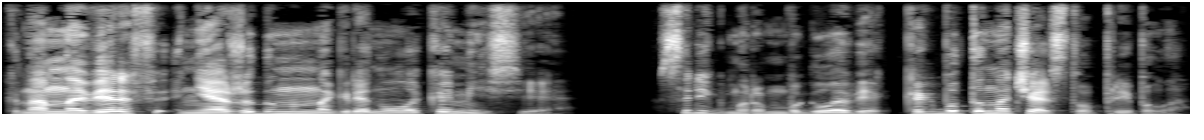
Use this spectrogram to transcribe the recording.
К нам на верфь неожиданно нагрянула комиссия с Ригмаром во главе, как будто начальство прибыло.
